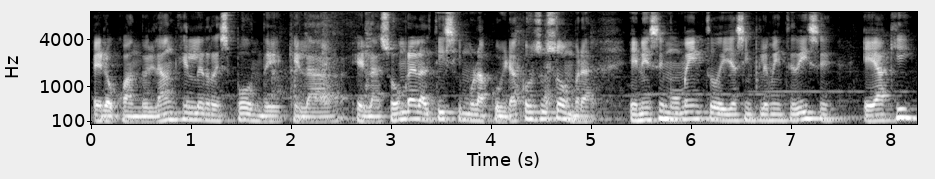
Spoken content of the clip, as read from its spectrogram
pero cuando el ángel le responde que la, la sombra del Altísimo la cubrirá con su sombra, en ese momento ella simplemente dice, he aquí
